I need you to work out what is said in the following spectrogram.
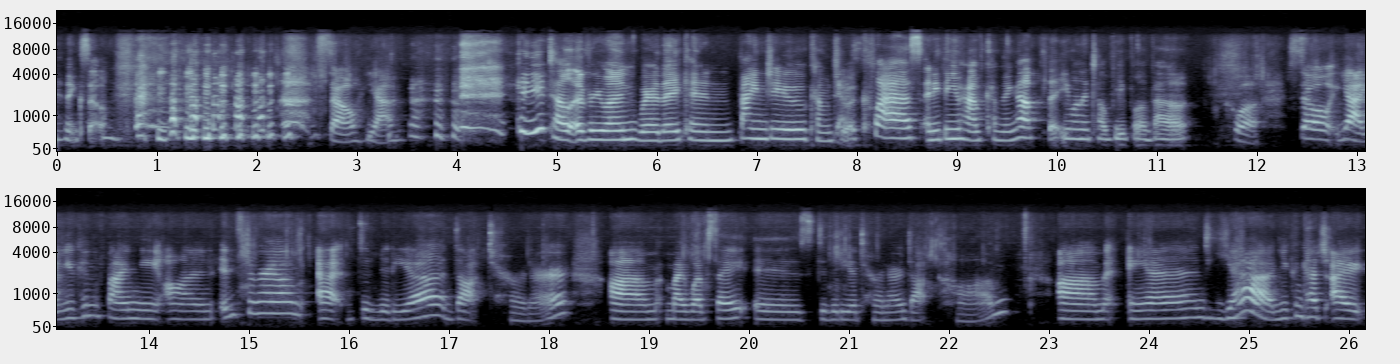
i think so. So yeah. Can you tell everyone where they can find you come to yes. a class anything you have coming up that you want to tell people about? Cool so yeah, you can find me on Instagram at davidia.turner. Um, my website is davidiaturner.com. Um, and yeah, you can catch, I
